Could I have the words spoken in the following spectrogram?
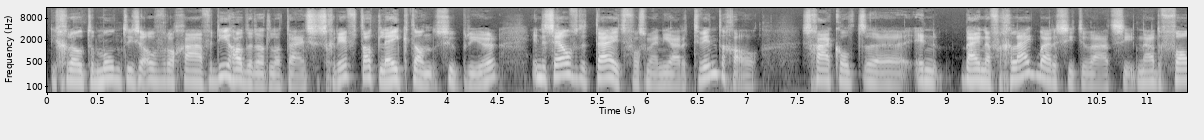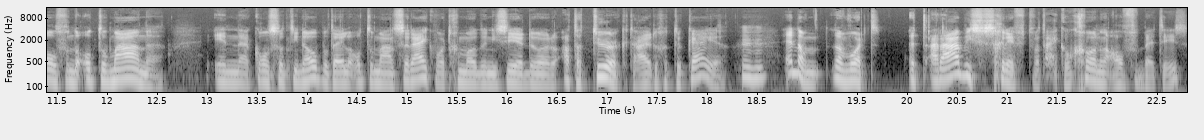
die grote mond die ze overal gaven, die hadden dat Latijnse schrift. Dat leek dan superieur. In dezelfde tijd, volgens mij in de jaren twintig al, schakelt eh, in bijna vergelijkbare situatie na de val van de Ottomanen in eh, Constantinopel, het hele Ottomaanse Rijk wordt gemoderniseerd door Atatürk, het huidige Turkije. En dan, dan wordt het Arabische schrift, wat eigenlijk ook gewoon een alfabet is,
